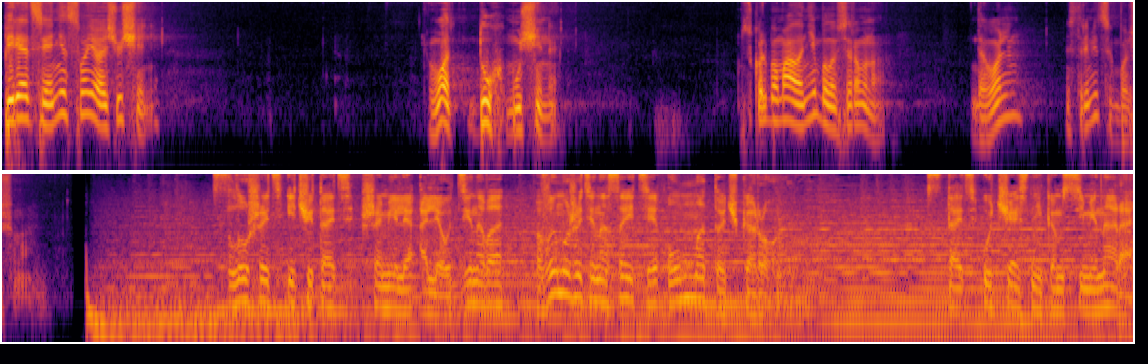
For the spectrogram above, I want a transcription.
переоценит свое ощущение. Вот дух мужчины. Сколь бы мало ни было, все равно. Доволен и стремится к большему. Слушать и читать Шамиля Аляутдинова вы можете на сайте umma.ru. Стать участником семинара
